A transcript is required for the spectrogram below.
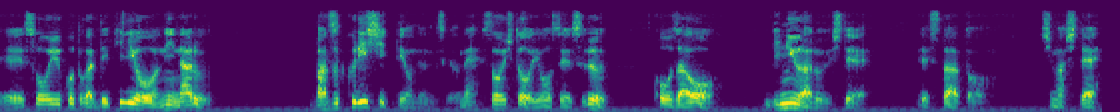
えーそういうことができるようになる場作り師って呼んでるんですけどね、そういう人を養成する講座をリニューアルして、スタートしまして、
